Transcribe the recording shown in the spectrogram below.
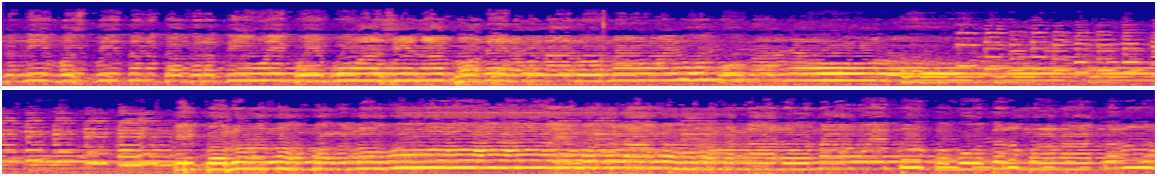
જગતની વસ્તી તન કગરતી હોય કોઈ કુવાસી ના ઘરે રમનારો ના હોય હું ગોગાયો કે કરોડનો બંગલો હોય બંગલાઓ રમનારો ના હોય તો કબૂતર માણા કરા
